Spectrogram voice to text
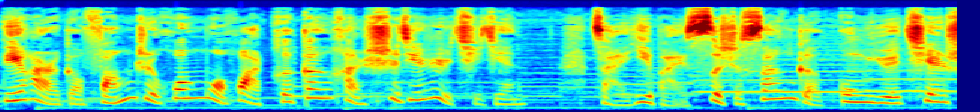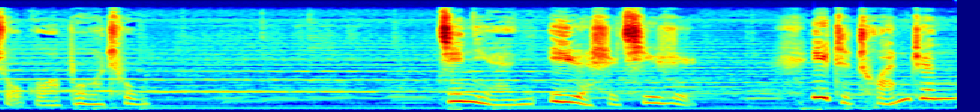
第二个防治荒漠化和干旱世界日期间。在一百四十三个公约签署国播出。今年一月十七日，一纸传真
